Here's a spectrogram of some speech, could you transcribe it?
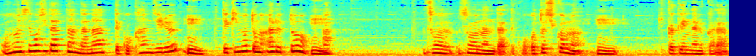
思い過ごしだったんだなってこう感じるうん。出来事があると、うん。あそうそうなんだってこう落とし込むうん。きっかけになるから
